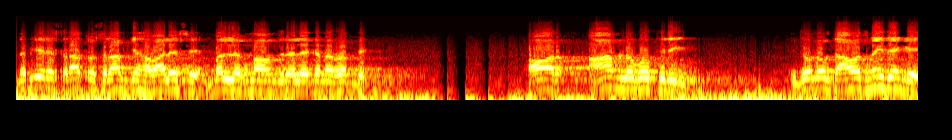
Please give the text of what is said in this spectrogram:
نبی علیہ السلاۃ والسلام کے حوالے سے، بلغ ما انزل علیہ کا رب اور عام لوگوں کے لیے، جو لوگ دعوت نہیں دیں گے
